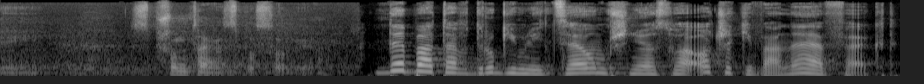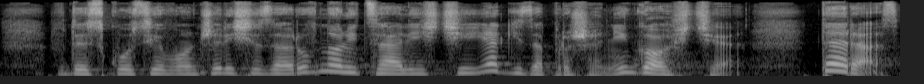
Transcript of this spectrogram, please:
i sprzątając po sobie. Debata w drugim liceum przyniosła oczekiwany efekt. W dyskusję włączyli się zarówno licealiści, jak i zaproszeni goście. Teraz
